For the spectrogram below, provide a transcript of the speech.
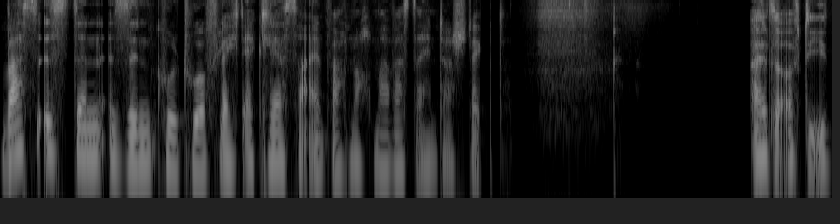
Was ist denn Sinnkultur? Vielleicht erklärst du einfach nochmal, was dahinter steckt. Also auf die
